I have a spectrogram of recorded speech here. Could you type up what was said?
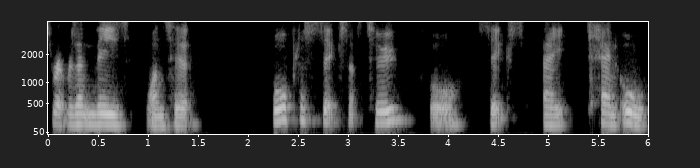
to represent these ones here. Four plus six, that's two, four, six, eight, ten. Oh,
